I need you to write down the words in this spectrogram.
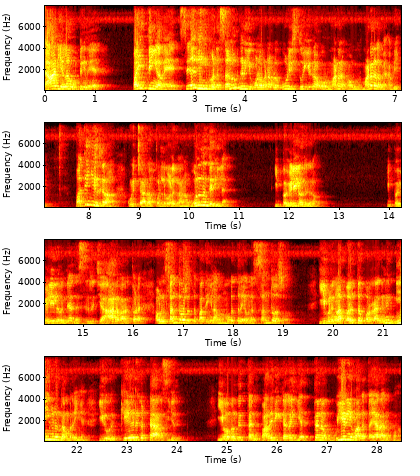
தாடியெல்லாம் விட்டுக்கின்னு பைத்தியம் அவன் சேவிங் பண்ண சலூன் கடிக்க போனவன் நம்மளை போலீஸ் தூக்கிடும் அவன் ஒரு மன அவனுக்கு ஒரு மனநிலைமை அப்படி பதுங்கி இருக்கிறான். குளிச்சானா பல்லு வளர்க்குறானா ஒன்றும் தெரியல. இப்போ வெளியில் வந்துக்கிறான். இப்போ வெளியில் வந்து அந்த சிரிச்சு ஆரவாரத்தோட அவனுக்கு சந்தோஷத்தை பார்த்தீங்களா அவன் முகத்தில் எவ்வளோ சந்தோஷம். இவனுங்களாம் வருத்தப்படுறாங்கன்னு நீங்களும் நம்புறீங்க. இது ஒரு கேடுகட்ட அரசியல். இவன் வந்து தன் பதவிக்காக எத்தனை உயிரையும் வாங்க தயாராக இருப்பான்?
